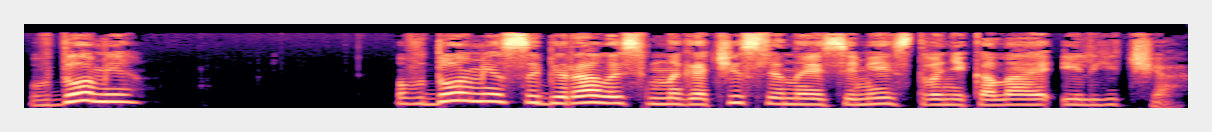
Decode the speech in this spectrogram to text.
В доме... В доме собиралось многочисленное семейство Николая Ильича,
